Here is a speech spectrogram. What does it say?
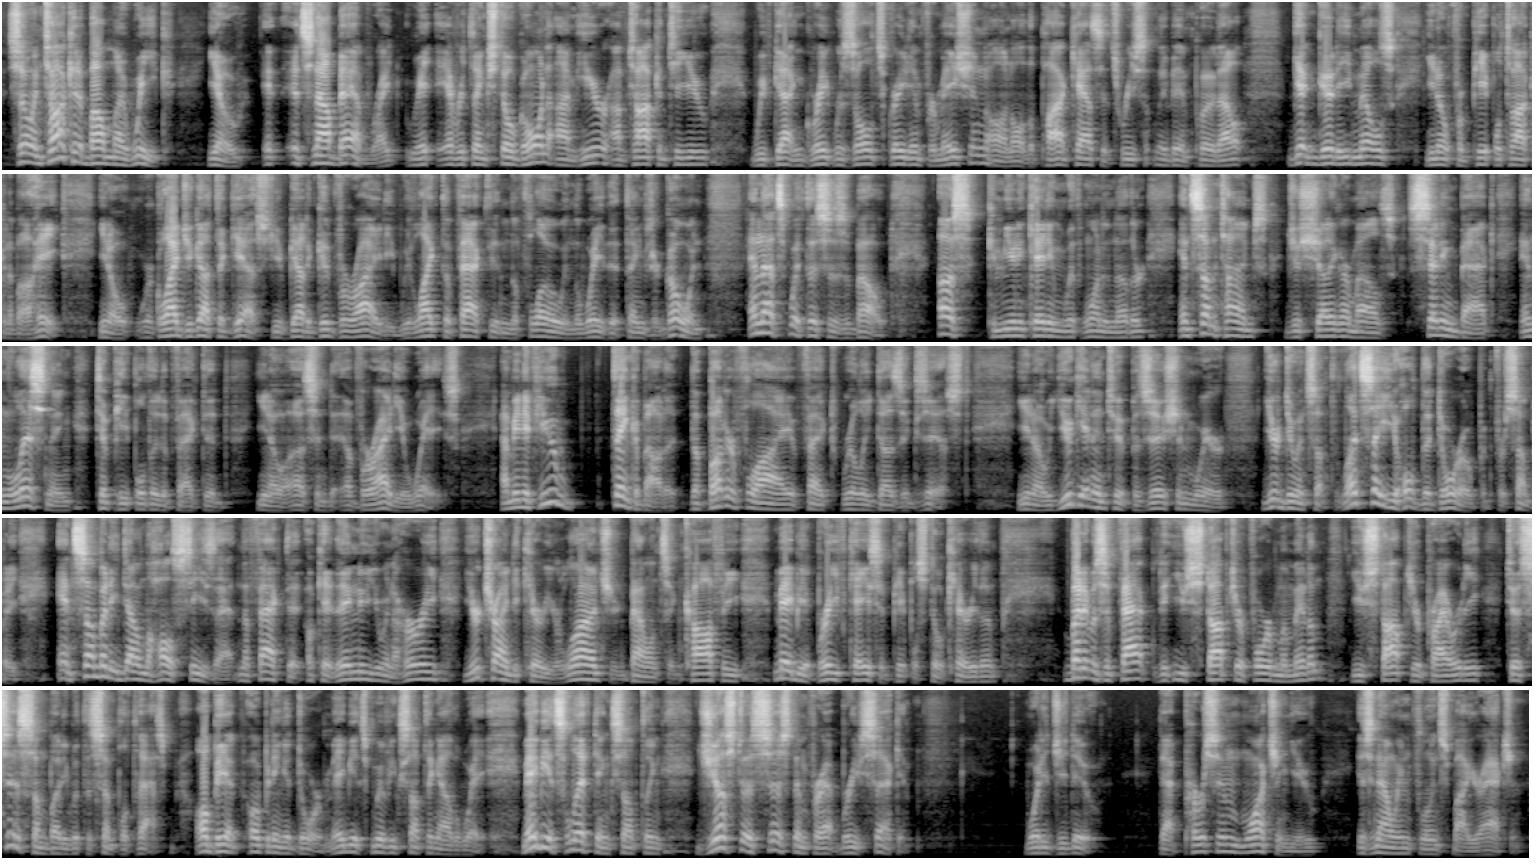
So, in talking about my week, you know, it, it's not bad, right? Everything's still going. I'm here. I'm talking to you. We've gotten great results, great information on all the podcasts that's recently been put out getting good emails, you know, from people talking about, hey, you know, we're glad you got the guests. You've got a good variety. We like the fact in the flow and the way that things are going. And that's what this is about us communicating with one another and sometimes just shutting our mouths, sitting back and listening to people that affected, you know, us in a variety of ways. I mean, if you think about it, the butterfly effect really does exist you know, you get into a position where you're doing something. Let's say you hold the door open for somebody and somebody down the hall sees that. And the fact that, okay, they knew you were in a hurry, you're trying to carry your lunch, you're balancing coffee, maybe a briefcase, and people still carry them. But it was the fact that you stopped your forward momentum, you stopped your priority to assist somebody with a simple task, albeit opening a door. Maybe it's moving something out of the way. Maybe it's lifting something just to assist them for that brief second. What did you do? That person watching you is now influenced by your action.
